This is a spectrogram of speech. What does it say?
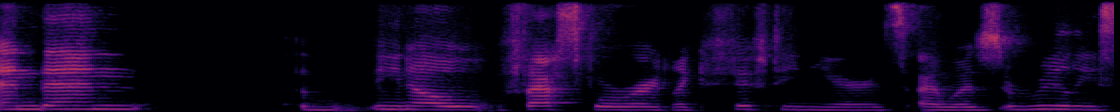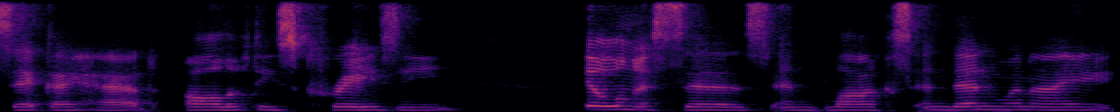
And then, you know, fast forward like 15 years, I was really sick. I had all of these crazy illnesses and blocks. And then when I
